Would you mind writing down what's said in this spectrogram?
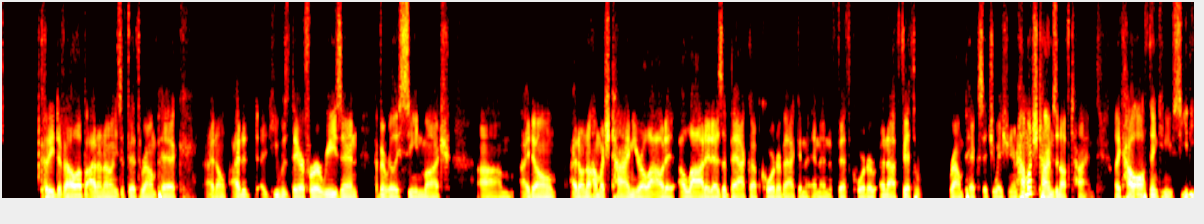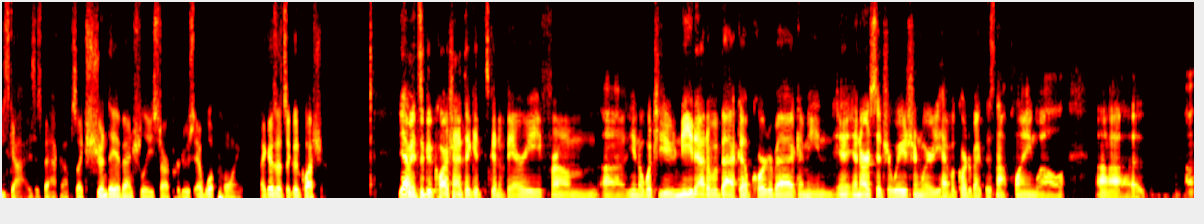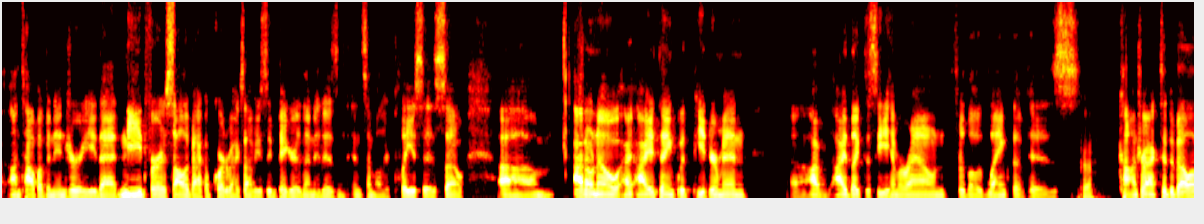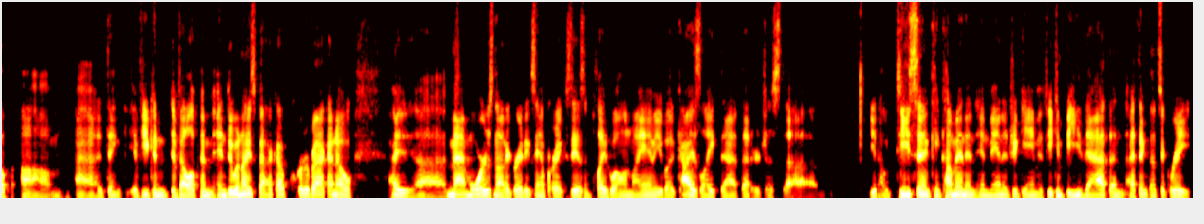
could he develop? I don't know. He's a fifth round pick. I don't. I did, he was there for a reason. Haven't really seen much. Um, I don't. I don't know how much time you're allowed it allowed it as a backup quarterback and in, in, a fifth quarter and a fifth round pick situation. And how much time's enough time? Like how often can you see these guys as backups? Like shouldn't they eventually start producing? At what point? I guess that's a good question. Yeah, I mean, it's a good question. I think it's going to vary from, uh, you know, what you need out of a backup quarterback. I mean, in, in, our situation where you have a quarterback that's not playing well, uh, on top of an injury, that need for a solid backup quarterback is obviously bigger than it is in, in some other places. So um, I don't know. I, I think with Peterman, uh, i would like to see him around for the length of his okay. contract to develop. Um, I think if you can develop him into a nice backup quarterback, I know I uh, Matt Moore is not a great example, right? Because he hasn't played well in Miami, but guys like that that are just uh, you know decent can come in and, and, manage a game. If he can be that, then I think that's a great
